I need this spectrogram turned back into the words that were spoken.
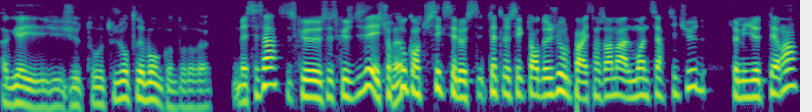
à gagner. Je, le trouve toujours très bon contre le Real. Mais c'est ça, c'est ce, que, c'est ce que je disais. Et surtout Ouais. quand tu sais que c'est peut-être le secteur de jeu où le Paris Saint-Germain a le moins de certitude, ce milieu de terrain,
